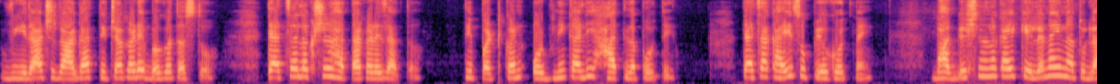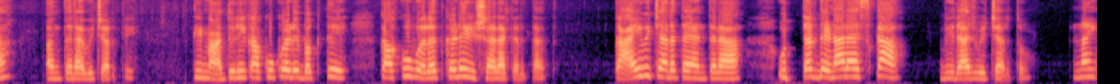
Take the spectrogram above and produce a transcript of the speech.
विराज रागात तिच्याकडे बघत असतो. त्याचं लक्ष हाताकडे जातं. ती पटकन ओढणीखाली हात लपवते. त्याचा काहीच उपयोग होत नाही. भाग्यश्रीनं काही केलं नाही ना तुला? अंतरा विचारते. ती माधुरी काकूकडे बघते. काकू वरदकडे इशारा करतात. काय विचारत आहे अंतरा? उत्तर देणार आहेस का? विराज विचारतो. नाही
